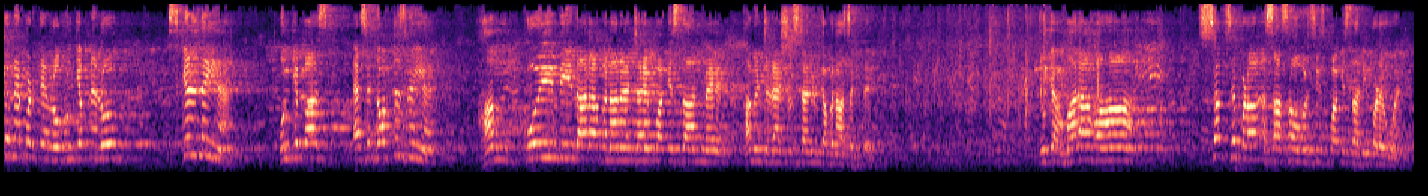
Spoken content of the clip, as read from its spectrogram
کرنے پڑتے ہیں لوگ، ان کے اپنے لوگ سکلڈ نہیں ہیں، ان کے پاس ایسے ڈاکٹرز نہیں ہیں۔ ہم کوئی بھی ادارہ بنانا چاہیں پاکستان میں، ہم انٹرنیشنل سٹینڈرڈ کا بنا سکتے ہیں۔ کیونکہ ہمارا وہاں سب سے بڑا اثاثہ اوورسیز پاکستانی پڑے ہوئے ہیں۔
